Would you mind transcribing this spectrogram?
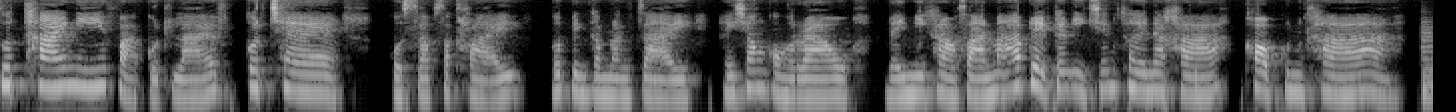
สุดท้ายนี้ฝากกดไลค์กดแชร์กด Subscribe เพื่อเป็นกำลังใจให้ช่องของเรา ได้มีข่าวสารมาอัปเดตกันอีกเช่นเคยนะคะ ขอบคุณค่ะ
